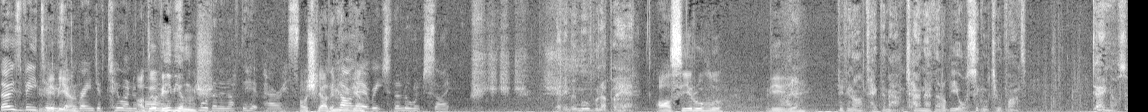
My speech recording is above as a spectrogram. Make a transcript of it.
Those V2s Vivian. have a range of 200 Adı miles. Vivian'mış. More than enough to hit Paris. Hoş We geldin can't let Vivian. it reach the launch site. Enemy movement up ahead. Asi ruhlu Vivian. Vivian, I'll take them out. Turner, that'll be your signal to advance. Daniels.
